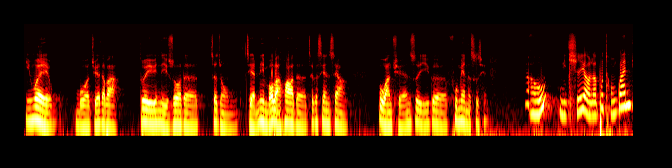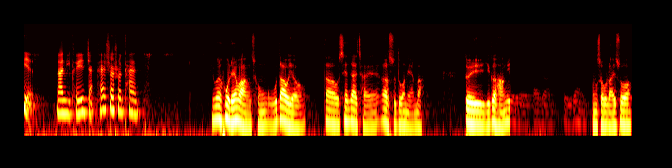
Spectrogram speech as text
因为我觉得吧，对于你说的这种简历模板化的这个现象，不完全是一个负面的事情。哦，你持有了不同观点，那你可以展开说说看。因为互联网从无到有到现在才二十多年吧，对一个行业的发展走向成熟来说，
